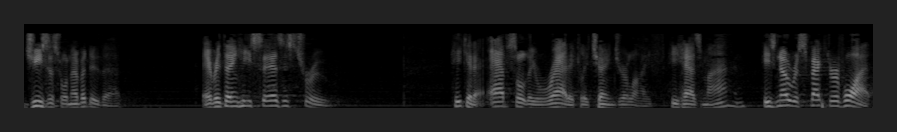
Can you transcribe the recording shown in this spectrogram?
Jesus will never do that. Everything he says is true. He could absolutely radically change your life. He has mine. He's no respecter of what?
